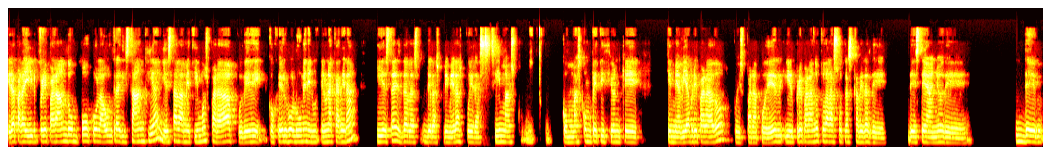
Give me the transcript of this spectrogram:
era para ir preparando un poco la ultradistancia y esta la metimos para poder coger volumen en, una carrera y esta es de las, de las primeras pues así más con más competición que, que me había preparado pues para poder ir preparando todas las otras carreras de, de este año de, de,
